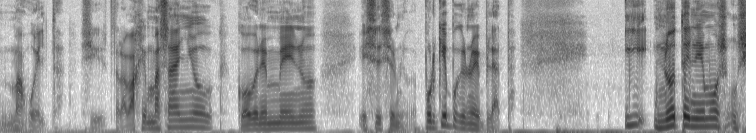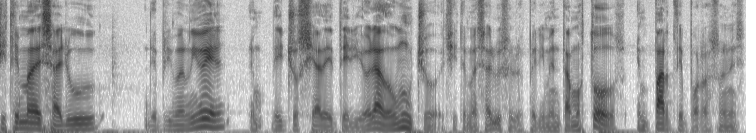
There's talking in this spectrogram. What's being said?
más vuelta. Es decir, trabajen más años, cobren menos, ese es el ¿Por qué? Porque no hay plata. Y no tenemos un sistema de salud de primer nivel, de hecho se ha deteriorado mucho el sistema de salud, eso lo experimentamos todos, en parte por razones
